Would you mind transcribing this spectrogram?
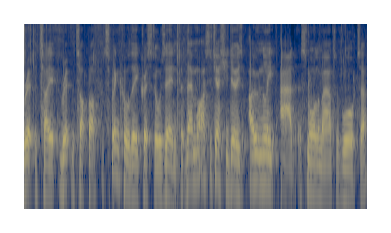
rip the, rip the top off, sprinkle the crystals in, but then what I suggest you do is only add a small amount of water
